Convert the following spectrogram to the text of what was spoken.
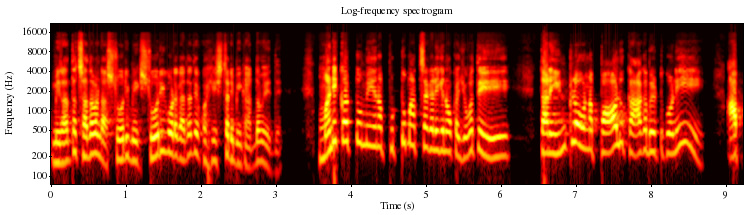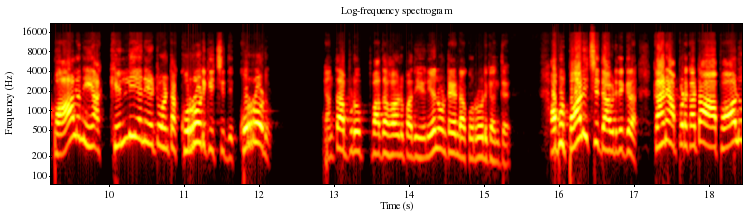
మీరంతా చదవండి ఆ స్టోరీ. మీకు స్టోరీ కూడా కదా అది ఒక హిస్టరీ మీకు అర్థమైంది మణికట్టు మీద పుట్టుమచ్చ కలిగిన ఒక యువతి తన ఇంట్లో ఉన్న పాలు కాగబెట్టుకొని ఆ పాలని ఆ కెల్లి అనేటువంటి ఆ కుర్రోడికి ఇచ్చింది. కుర్రోడు. ఎంత అప్పుడు? పదహారు పదిహేను ఏళ్ళు ఉంటాయండి ఆ కుర్రోడికి అంతే. అప్పుడు పాలు ఇచ్చింది ఆవిడ దగ్గర. కానీ అప్పటికట ఆ పాలు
